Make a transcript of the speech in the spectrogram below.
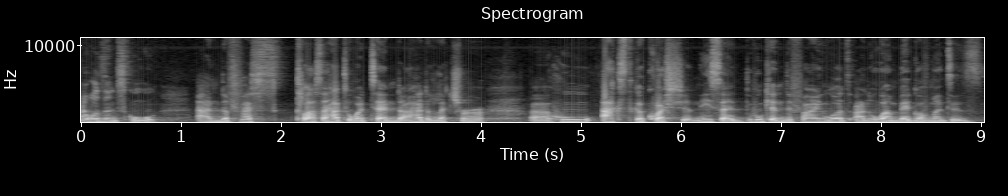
I was in school and the first class I had to attend, I had a lecturer uh, who asked a question. He said, who can define what an Owambe government is?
